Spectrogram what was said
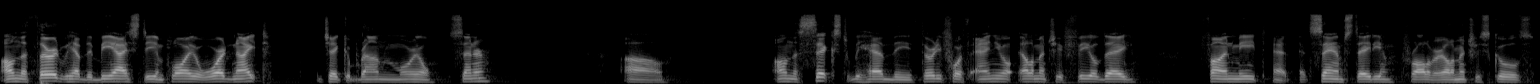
On the 3rd, we have the BISD Employee Award Night at Jacob Brown Memorial Center. Uh, on the 6th, we have the 34th Annual Elementary Field Day Fun Meet at, at Sams Stadium for all of our elementary schools.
